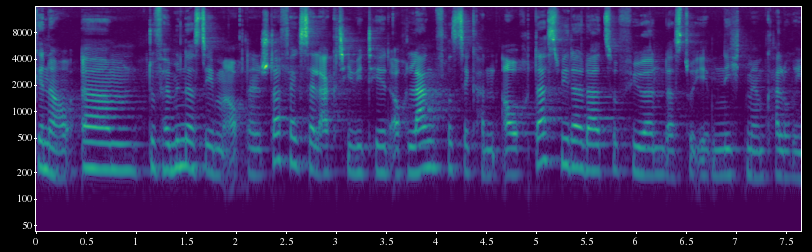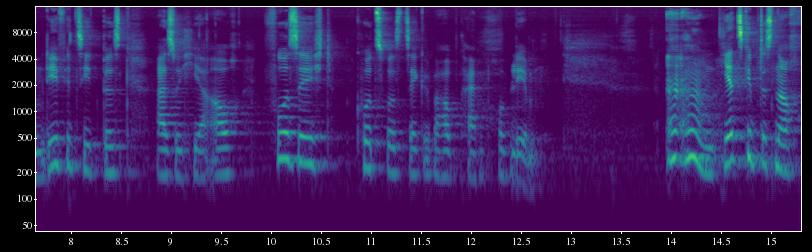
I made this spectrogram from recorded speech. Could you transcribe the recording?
Genau, ähm, du verminderst eben auch deine Stoffwechselaktivität. Auch langfristig kann auch das wieder dazu führen, dass du eben nicht mehr im Kaloriendefizit bist. Also hier auch Vorsicht, kurzfristig überhaupt kein Problem. Jetzt gibt es noch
